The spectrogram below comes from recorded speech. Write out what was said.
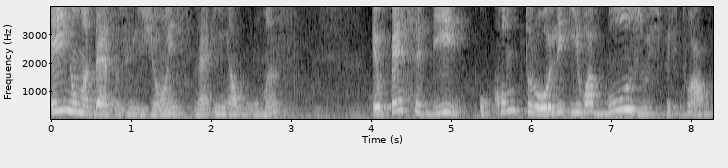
em uma dessas religiões, né, em algumas, eu percebi o controle e o abuso espiritual.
